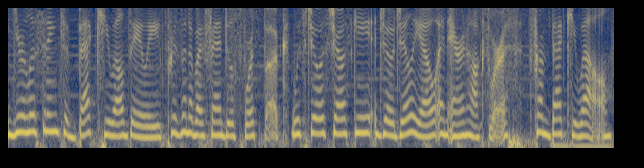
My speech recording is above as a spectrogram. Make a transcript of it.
You're listening to BetQL Daily, presented by FanDuel Sportsbook, with Joe Ostrowski, Joe Gilio, and Aaron Hawksworth from BetQL.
